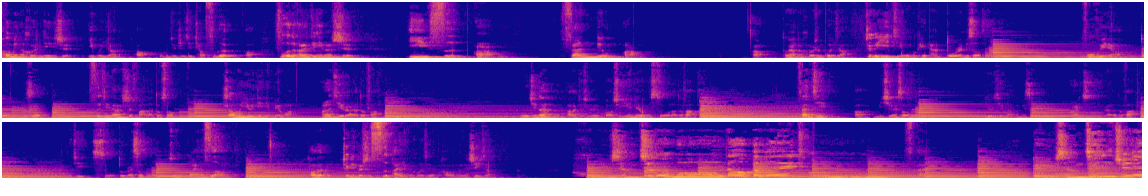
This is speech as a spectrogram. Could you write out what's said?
后面的和声进行是一模一样的啊，我们就直接跳副歌啊。副歌的和声进行呢是一四二五三六二五啊，同样的和声过一下。这个一级我们可以弹哆来咪嗦，丰富一点啊，哆来咪嗦。四级呢是法拉哆嗦，稍微有一点点变化。二级软拉哆发。五级呢啊就是保持音流，嗦拉哆发。三级啊咪西来嗦，六级拉哆咪嗦，二级软拉哆发，五级嗦哆来嗦，最后挂一下四啊。好的，这里呢是四拍一个和弦，好，我们来试一下。互相折磨到白头，四拍，被相见绝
